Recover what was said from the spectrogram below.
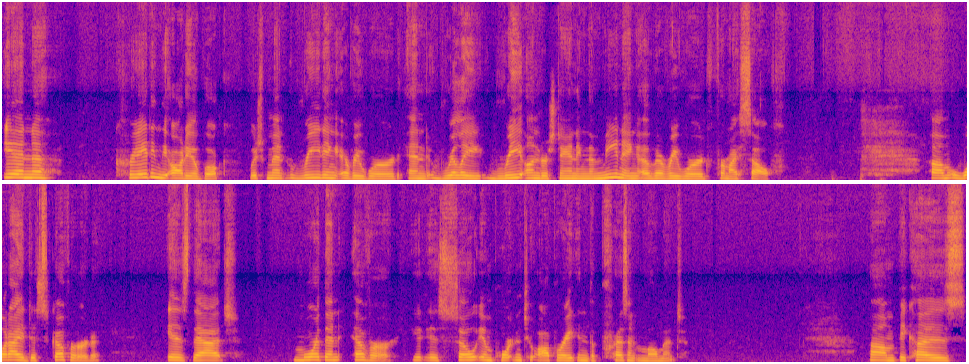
In creating the audiobook, which meant reading every word and really re understanding the meaning of every word for myself, um, what I discovered is that more than ever it is so important to operate in the present moment. Um, because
